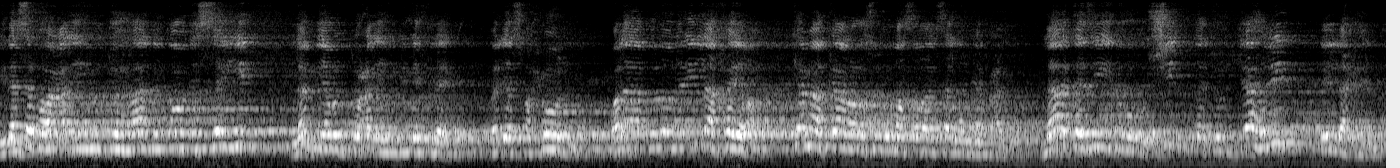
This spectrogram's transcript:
إذا سفر عليهم الجهال بالقول السيء لم يردوا عليهم بمثله بل يصفحون ولا يقولون إلا خيرا كما كان رسول الله صلى الله عليه وسلم يفعل. لا تزيد شدة الجهل إلا حلما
